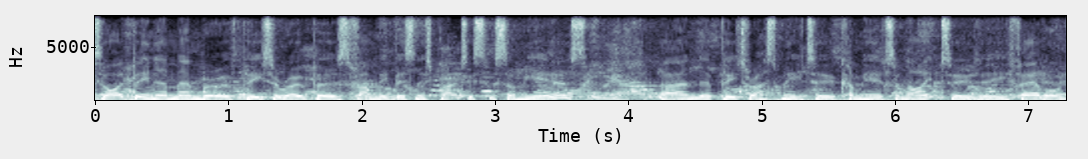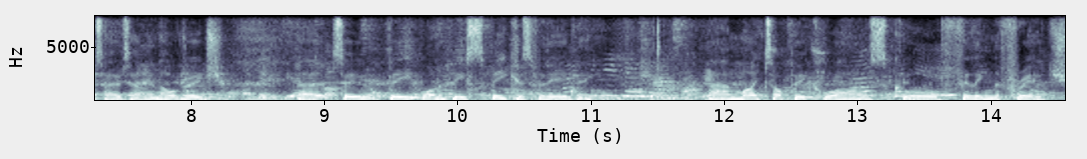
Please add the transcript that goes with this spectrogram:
So I've been a member of Peter Roper's family business practice for some years. And uh, Peter asked me to come here tonight to the Fairlawns Hotel in Aldridge uh, to be one of his speakers for the evening. Uh, my topic was called Filling the Fridge.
